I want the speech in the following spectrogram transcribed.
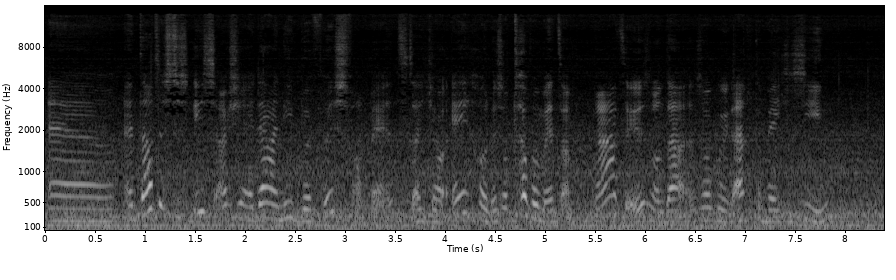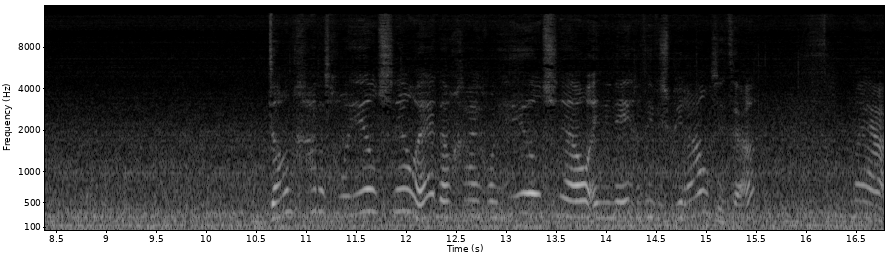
Uh, en dat is dus iets als jij daar niet bewust van bent, dat jouw ego dus op dat moment aan het praten is, want daar, zo kun je het eigenlijk een beetje zien dan gaat het gewoon heel snel. Hè? Dan ga je gewoon heel snel in die negatieve spiraal zitten. Nou ja,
